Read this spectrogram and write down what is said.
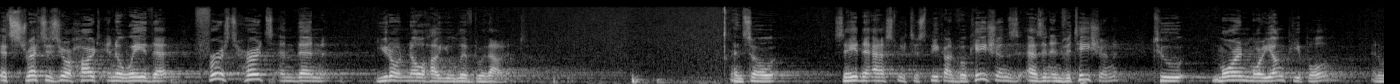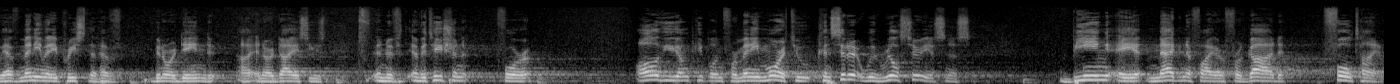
It stretches your heart in a way that first hurts and then you don't know how you lived without it. And so, Sayedna asked me to speak on vocations as an invitation to more and more young people and we have many, many priests that have been ordained uh, in our diocese, an invitation for all of you young people and for many more to consider it with real seriousness being a magnifier for God full time,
